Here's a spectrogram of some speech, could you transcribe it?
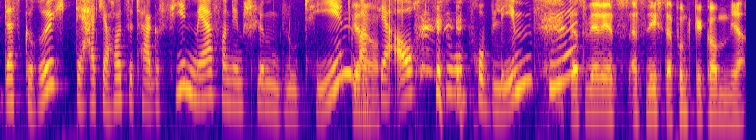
das Gerücht, der hat ja heutzutage viel mehr von dem schlimmen Gluten, genau. was ja auch zu Problemen führt. Das wäre jetzt als nächster Punkt gekommen, ja.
